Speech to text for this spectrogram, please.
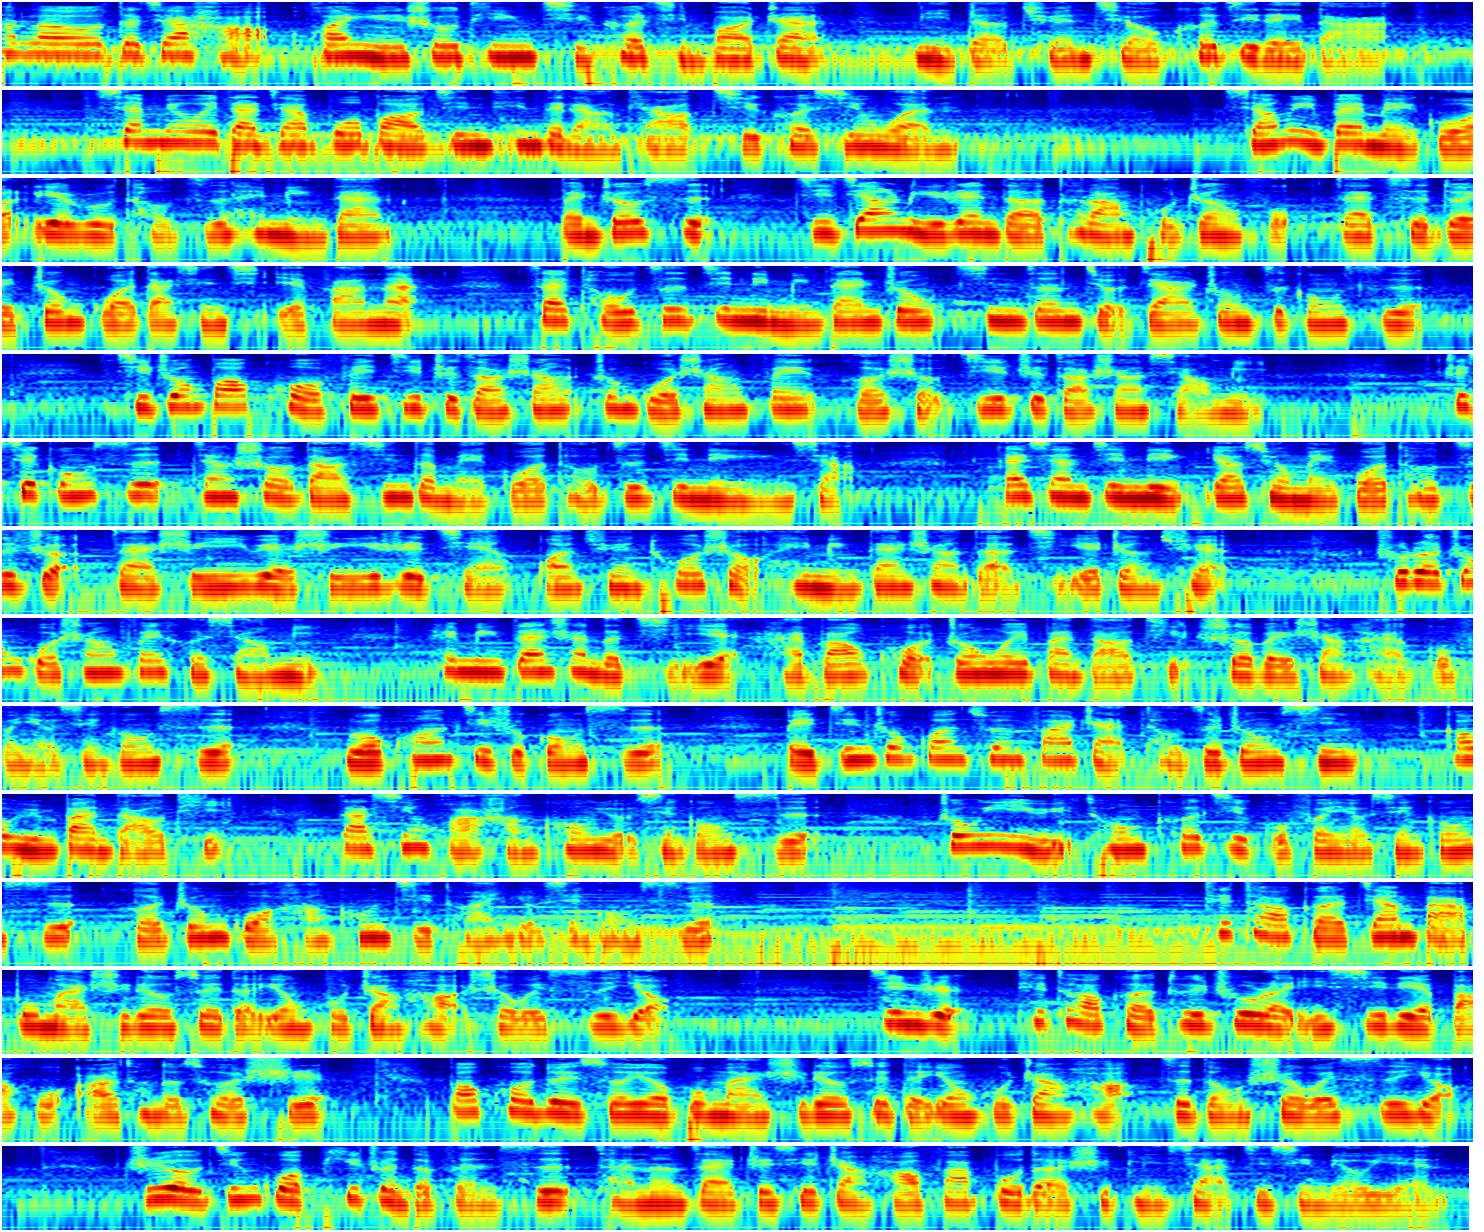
Hello，大家好，欢迎收听奇客情报站，你的全球科技雷达。下面为大家播报今天的两条奇客新闻：小米被美国列入投资黑名单。本周四，即将离任的特朗普政府再次对中国大型企业发难，在投资禁令名单中新增九家中资公司，其中包括飞机制造商中国商飞和手机制造商小米。这些公司将受到新的美国投资禁令影响。该项禁令要求美国投资者在十一月十一日前完全脱手黑名单上的企业证券。除了中国商飞和小米，黑名单上的企业还包括中微半导体设备上海股份有限公司、箩筐技术公司、北京中关村发展投资中心、高云半导体、大新华航空有限公司、中意宇通科技股份有限公司和中国航空集团有限公司。TikTok 将把不满十六岁的用户账号设为私有。近日，TikTok 推出了一系列保护儿童的措施，包括对所有不满十六岁的用户账号自动设为私有，只有经过批准的粉丝才能在这些账号发布的视频下进行留言。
